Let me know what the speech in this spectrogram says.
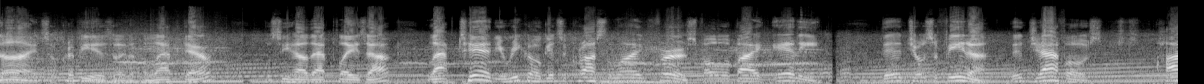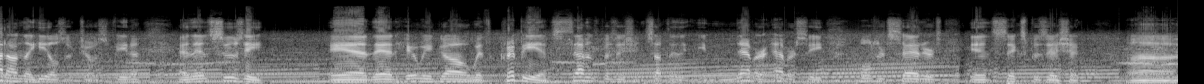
nine. So Crippy is a, a lap down. We'll see how that plays out. Lap 10, Yuriko gets across the line first, followed by Annie, then Josephina, then Jaffo's hot on the heels of Josephina, and then Susie. And then here we go with Crippy in seventh position, something that you never ever see. Holden Sanders in sixth position. Uh,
